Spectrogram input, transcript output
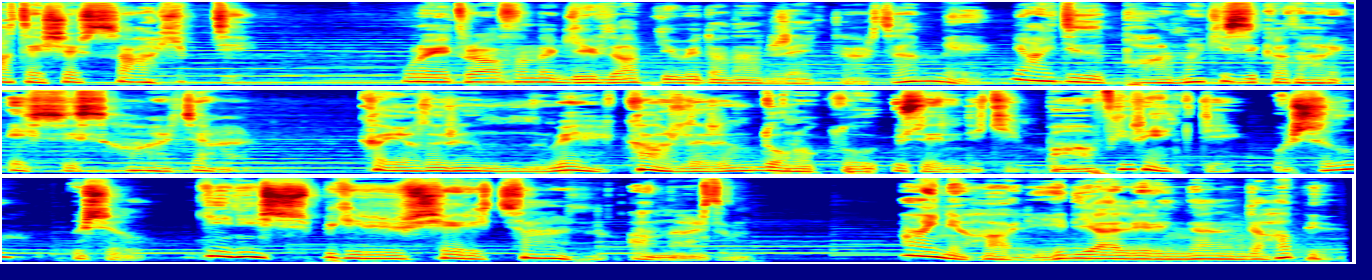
ateşe sahipti. Bunu etrafında girdap gibi dönen renklerden ve yaydığı parmak izi kadar eşsiz halden, kayaların ve karların donukluğu üzerindeki mavi renkli ışıl ışıl geniş bir şeritten anlardım. Aynı hali diğerlerinden daha büyük,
